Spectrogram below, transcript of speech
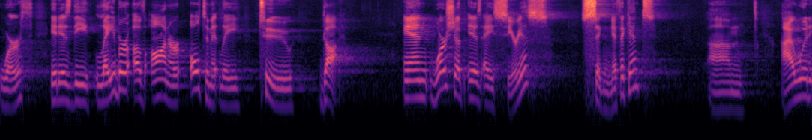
worth. It is the labor of honor ultimately to God. And worship is a serious, significant, um, I would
